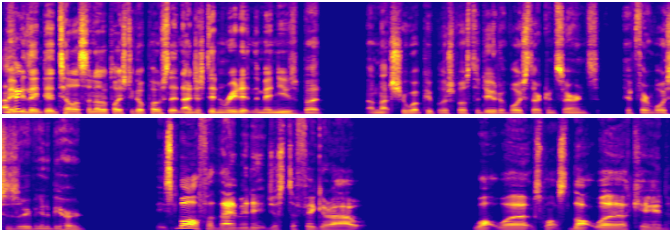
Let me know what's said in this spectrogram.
maybe they it- did tell us another place to go post it and I just didn't read it in the menus, but I'm not sure what people are supposed to do to voice their concerns if their voices are even going to be heard. it's more for them in it just to figure out what works, what's not working,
